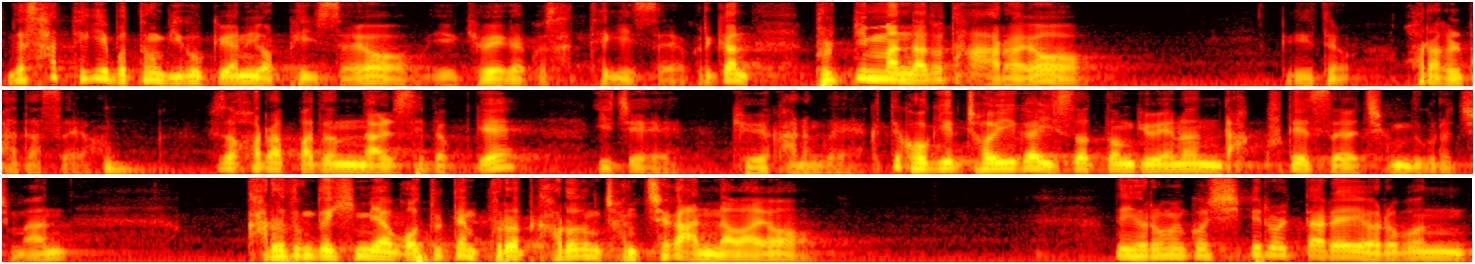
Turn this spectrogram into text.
근데 사택이 보통 미국 교회는 옆에 있어요. 이 교회가 있고 사택이 있어요. 그러니까 불빛만 나도 다 알아요. 허락을 받았어요. 그래서 허락받은 날 새벽에 이제 교회 가는 거예요. 그때 거기 저희가 있었던 교회는 낙후됐어요. 지금도 그렇지만 가로등도 희미하고 어떨 땐 가로등 전체가 안 나와요. 근데 여러분 그 11월 달에 여러분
